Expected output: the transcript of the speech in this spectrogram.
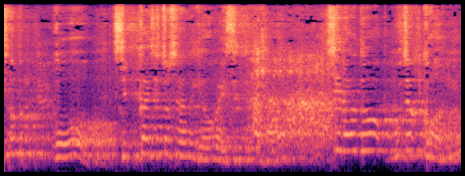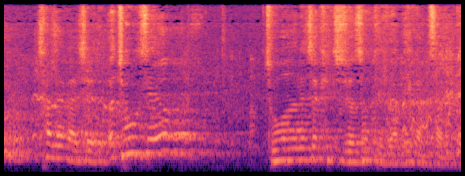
선물 듣고 집까지 쫓아가는 경우가 있으니까 싫어도 무조건 찾아가셔야 돼요. 아, 좋으세요? 좋아하는 척 해주셔서 대단히 감사합니다.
